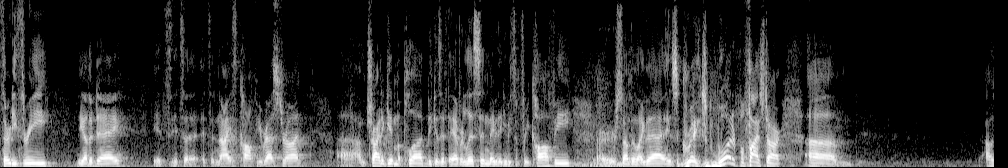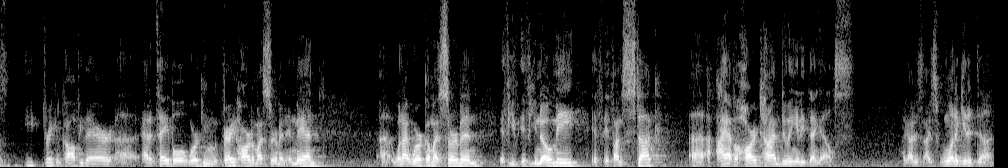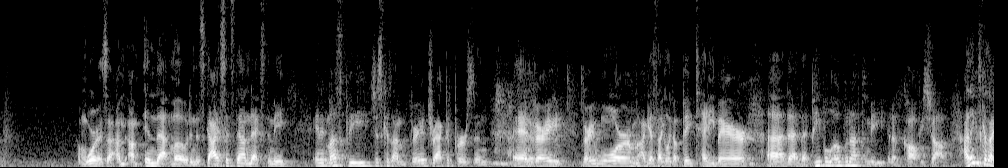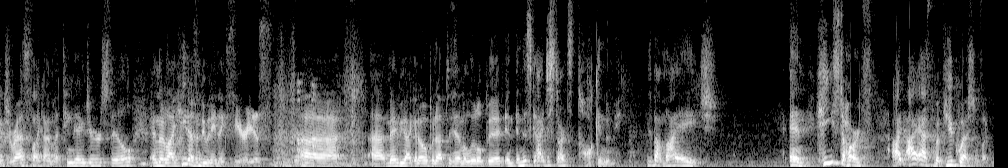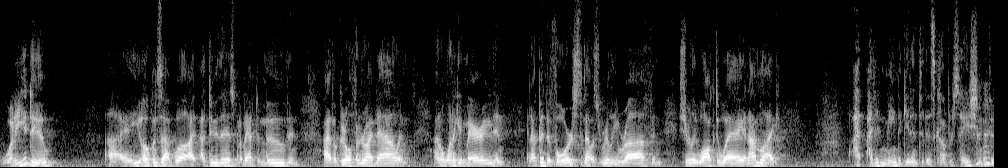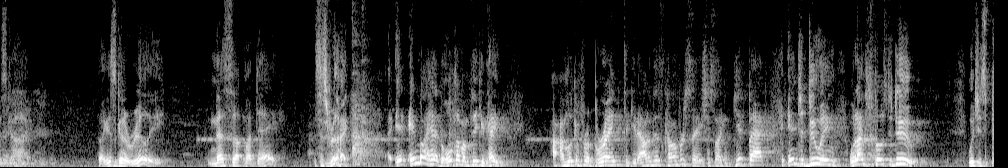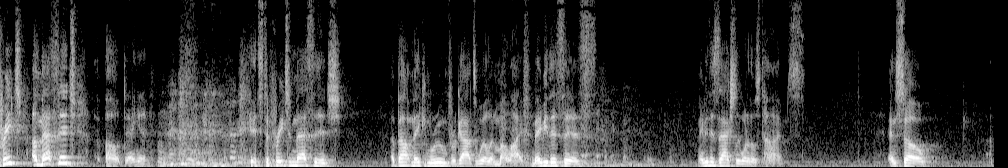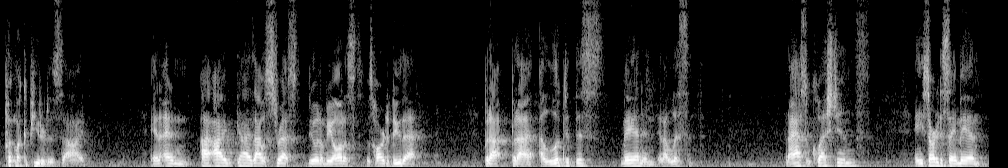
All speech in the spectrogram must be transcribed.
33 the other day. It's, it's, a, it's a nice coffee restaurant. Uh, I'm trying to give them a plug because if they ever listen, maybe they give me some free coffee or something like that. It's a great, it's wonderful five star. Um, I was eat, drinking coffee there uh, at a table, working very hard on my sermon. And man, uh, when I work on my sermon, if you, if you know me, if, if I'm stuck, uh, I have a hard time doing anything else. Like I just, I just want to get it done. I'm worried. I'm, I'm in that mode. And this guy sits down next to me and it must be just because I'm a very attractive person and very, very warm. I guess like like a big teddy bear uh, that that people open up to me in a coffee shop. I think it's because I dress like I'm a teenager still, and they're like, he doesn't do anything serious. Uh, uh, maybe I can open up to him a little bit. And, and this guy just starts talking to me. He's about my age, and he starts. I, I asked him a few questions like, "What do you do?" Uh, he opens up, well, I, I, do this, but I may have to move, and I have a girlfriend right now, and I don't want to get married, and, and I've been divorced, and that was really rough, and she really walked away. And I'm like, I, I didn't mean to get into this conversation with this guy. Like, this is going to really mess up my day. This is really, in, in my head, the whole time I'm thinking, hey, I'm looking for a break to get out of this conversation so I can get back into doing what I'm supposed to do, which is preach a message oh, dang it. it's to preach a message about making room for God's will in my life. Maybe this is, maybe this is actually one of those times. And so I put my computer to the side. And, and I, I guys, I was stressed doing it, to be honest. It was hard to do that. But I, but I, I looked at this man and, and I listened. And I asked him questions. And he started to say, man,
